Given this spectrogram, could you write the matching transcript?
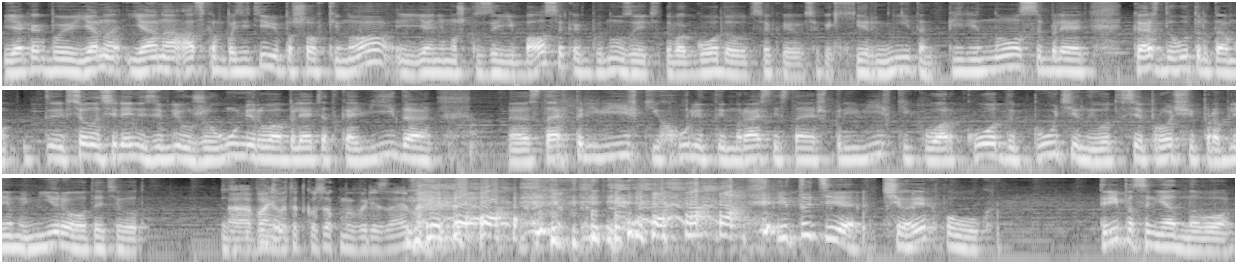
Я как бы, я на, я на адском позитиве пошел в кино, и я немножко заебался, как бы, ну, за эти два года, вот всякой, всякой херни, там, переносы, блядь. Каждое утро там все население Земли уже умерло, блядь, от ковида. Э, Ставь прививки, хули ты, мразь, не ставишь прививки, QR-коды, Путин и вот все прочие проблемы мира, вот эти вот. А, И Ваня, тут- вот этот кусок мы вырезаем. И тут тебе Человек-паук. Три по цене одного.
